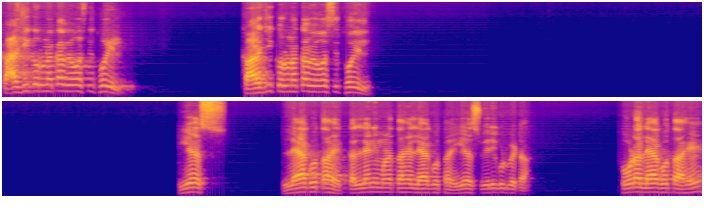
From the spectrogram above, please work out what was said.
काळजी करू नका, व्यवस्थित होईल. काळजी करू नका, व्यवस्थित होईल. यस लॅग होता है कल्याणी म्हणत आहे लॅग होता है यस व्हेरी गुड बेटा. थोडा लॅग होता है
